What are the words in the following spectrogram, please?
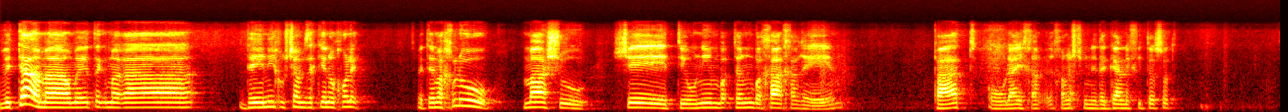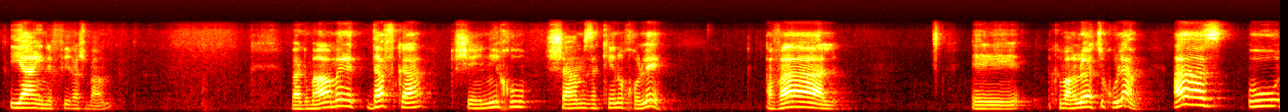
וטעמה, אומרת הגמרא, דהניחו שם זקן או חולה. הם אכלו משהו שטעונים ברכה אחריהם, פת, או אולי ח- חמשת מיני דגן לפי תוספות, יין לפי רשב"ם. והגמרא אומרת, דווקא כשהניחו שם זקן או חולה. אבל, אה, כלומר, לא יצאו כולם. אז הוא,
